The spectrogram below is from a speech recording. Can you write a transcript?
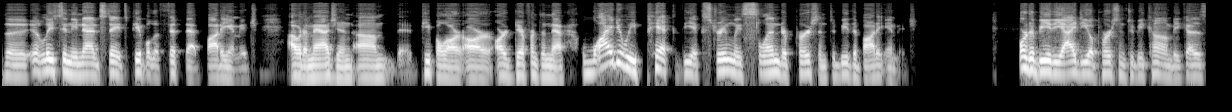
the, at least in the United States, people that fit that body image. I would imagine um, people are, are, are different than that. Why do we pick the extremely slender person to be the body image? Or to be the ideal person to become? Because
